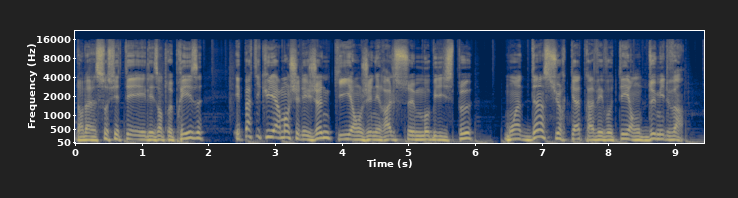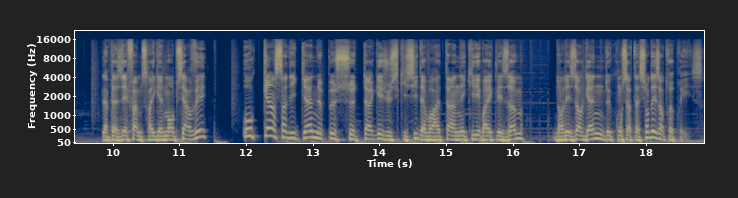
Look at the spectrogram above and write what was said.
dans la société et les entreprises, et particulièrement chez les jeunes qui, en général, se mobilisent peu. Moins d'un sur quatre avait voté en 2020. La place des femmes sera également observée. Aucun syndicat ne peut se targuer jusqu'ici d'avoir atteint un équilibre avec les hommes dans les organes de concertation des entreprises.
